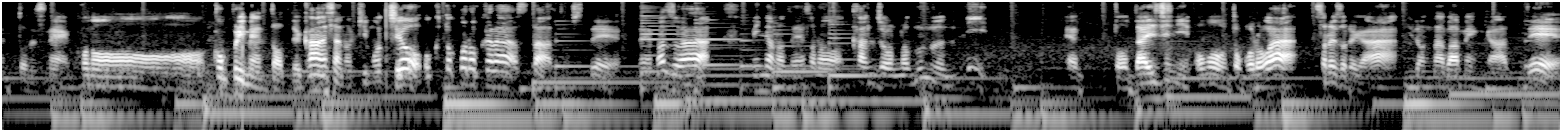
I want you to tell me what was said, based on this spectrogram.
えっとですね、このコンプリメントっていう感謝の気持ちを置くところからスタートして、でまずはみんなのね、その感情の部分に、えっと、大事に思うところは、それぞれがいろんな場面があって、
